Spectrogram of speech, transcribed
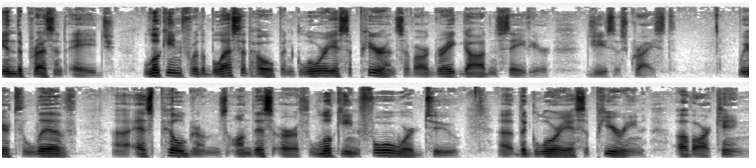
in the present age, looking for the blessed hope and glorious appearance of our great God and Savior, Jesus Christ. We are to live uh, as pilgrims on this earth, looking forward to uh, the glorious appearing of our King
